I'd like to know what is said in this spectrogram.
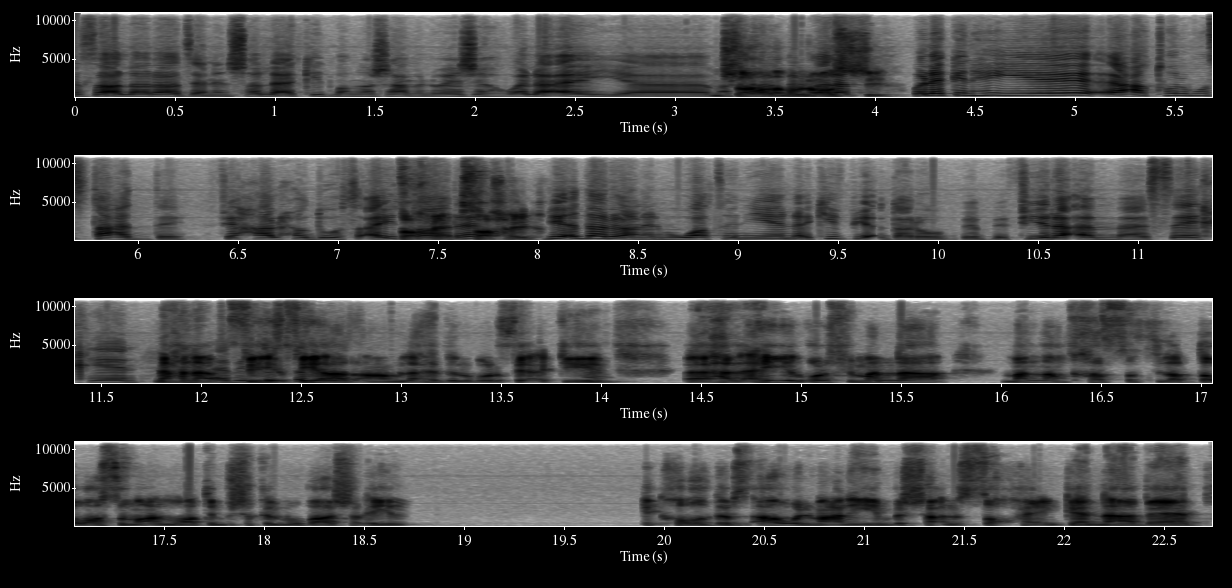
إذا الله راد يعني إن شاء الله أكيد ما بنرجع بنواجه ولا أي مشكله إن شاء الله بالبلد. ولكن هي على طول مستعدة في حال حدوث أي طارئ صحيح. بيقدروا يعني المواطنين كيف بيقدروا في رقم ساخن نحن في في أرقام لهذه الغرفة أكيد. نعم. هلأ هي الغرفة منا منا مخصصة للتواصل مع المواطن بشكل مباشر. هي هولدرز أو المعنيين بالشأن الصحي إن كان نقابات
